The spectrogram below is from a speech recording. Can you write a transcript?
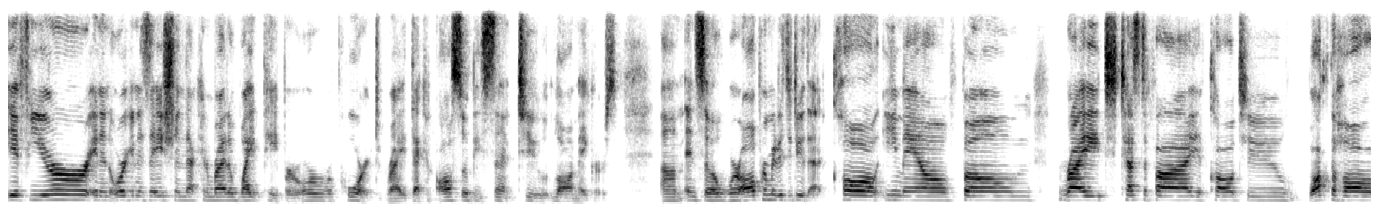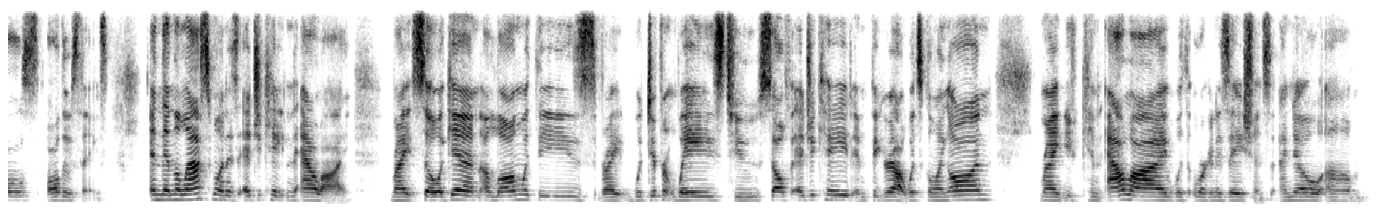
if you're in an organization that can write a white paper or a report, right, that can also be sent to lawmakers. Um, and so we're all permitted to do that. Call, email, phone, write, testify, if called to, walk the halls, all those things. And then the last one is educate and ally right? So again, along with these, right, with different ways to self-educate and figure out what's going on, right? You can ally with organizations. I know um,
